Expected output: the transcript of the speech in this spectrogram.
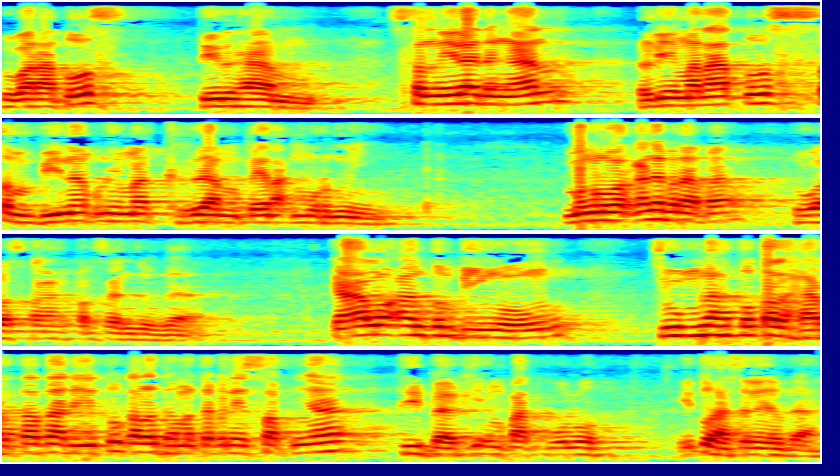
200 dirham. Senilai dengan 595 gram perak murni. Mengeluarkannya berapa? Dua setengah persen juga. Kalau antum bingung, jumlah total harta tadi itu kalau sudah mencapai nisabnya dibagi 40. Itu hasilnya sudah.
